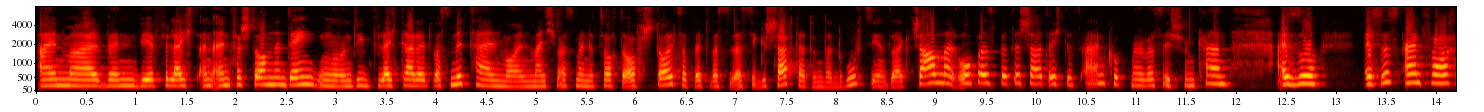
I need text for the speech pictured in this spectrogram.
Einmal, wenn wir vielleicht an einen Verstorbenen denken und ihm vielleicht gerade etwas mitteilen wollen. Manchmal ist meine Tochter oft stolz auf etwas, das sie geschafft hat und dann ruft sie und sagt, schau mal, Opas, bitte schaut euch das an, guckt mal, was ich schon kann. Also, es ist einfach,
